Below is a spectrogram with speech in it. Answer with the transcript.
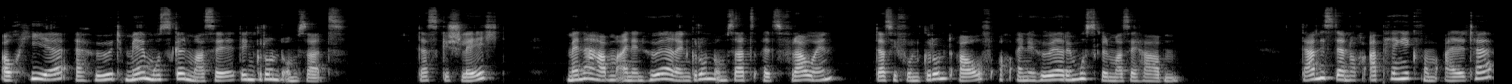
auch hier erhöht mehr Muskelmasse den Grundumsatz. Das Geschlecht, Männer haben einen höheren Grundumsatz als Frauen, da sie von Grund auf auch eine höhere Muskelmasse haben. Dann ist er noch abhängig vom Alter,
